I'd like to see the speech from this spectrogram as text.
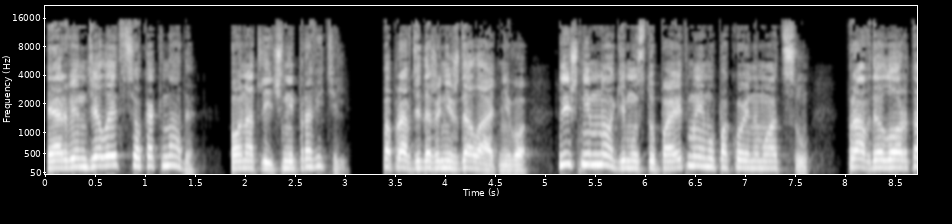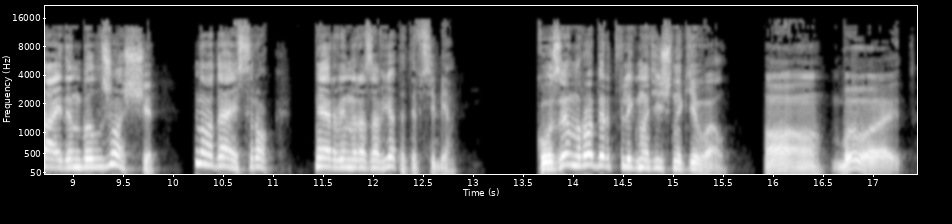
Эрвин делает все как надо. Он отличный правитель. По правде, даже не ждала от него. Лишь немногим уступает моему покойному отцу. Правда, лорд Айден был жестче. Но дай срок. Эрвин разовьет это в себе». Кузен Роберт флегматично кивал. «О, бывает».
